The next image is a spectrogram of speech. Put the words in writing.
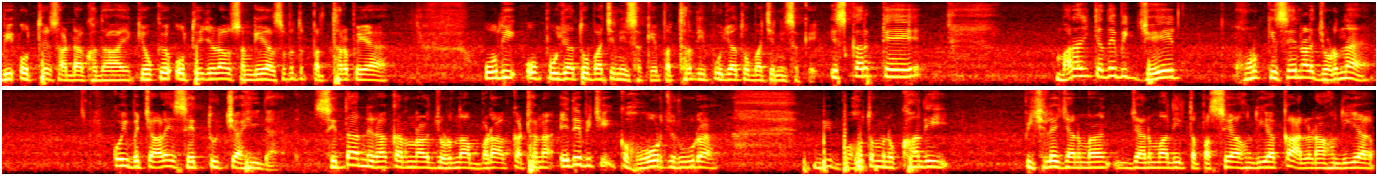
ਵੀ ਉੱਥੇ ਸਾਡਾ ਖੁਦਾ ਹੈ, ਕਿਉਂਕਿ ਉੱਥੇ ਜਿਹੜਾ ਉਹ ਸੰਗੇ ਅਸਬਤ ਪੱਥਰ ਪਿਆ ਉਹਦੀ ਉਹ ਪੂਜਾ ਤੋਂ ਬਚ ਨਹੀਂ ਸਕੇ, ਪੱਥਰ ਦੀ ਪੂਜਾ ਤੋਂ ਬਚ ਨਹੀਂ ਸਕੇ। ਇਸ ਕਰਕੇ ਮਹਾਰਾਜ ਕਹਿੰਦੇ ਵੀ ਜੇ ਹੁਣ ਕਿਸੇ ਨਾਲ ਜੁੜਨਾ ਹੈ, ਕੋਈ ਵਿਚਾਲੇ ਸੇਤੂ ਚਾਹੀਦਾ ਹੈ। ਸਿੱਧਾ ਨਿਰਾਕਰਨ ਨਾਲ ਜੁੜਨਾ ਬੜਾ ਕਠਿਨ ਹੈ। ਇਹਦੇ ਵਿੱਚ ਇੱਕ ਹੋਰ ਜ਼ਰੂਰ ਹੈ ਵੀ ਬਹੁਤ ਮਨੁੱਖਾਂ ਦੀ ਪਿਛਲੇ ਜਨਮ, ਜਨਮਾਂ ਦੀ ਤਪੱਸਿਆ ਹੁੰਦੀ ਆ, ਘਾਲਣਾ ਹੁੰਦੀ ਆ।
